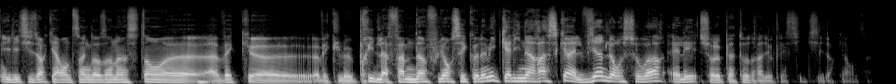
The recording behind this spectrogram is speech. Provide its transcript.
Il est 6h45 dans un instant euh, avec, euh, avec le prix de la femme d'influence économique. Kalina Raskin, elle vient de le recevoir. Elle est sur le plateau de Radio Classique, 6h45.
